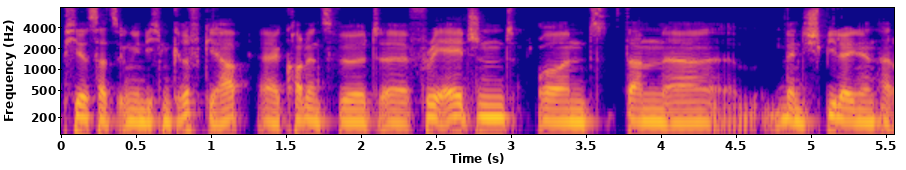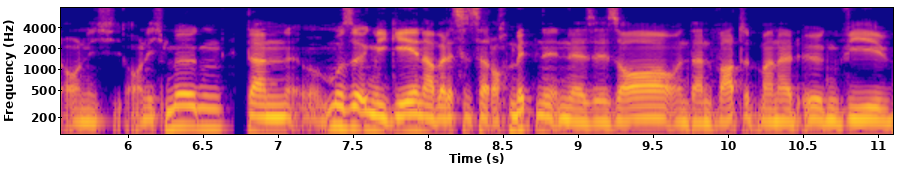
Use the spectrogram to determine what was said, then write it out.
Pierce hat es irgendwie nicht im Griff gehabt. Äh, Collins wird äh, Free Agent und dann, äh, wenn die Spieler ihn halt auch nicht, auch nicht mögen, dann muss er irgendwie gehen, aber das ist halt auch mitten in der Saison und dann wartet man halt irgendwie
